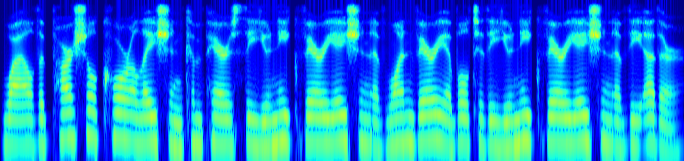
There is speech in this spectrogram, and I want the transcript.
while the partial correlation compares the unique variation of one variable to the unique variation of the other.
